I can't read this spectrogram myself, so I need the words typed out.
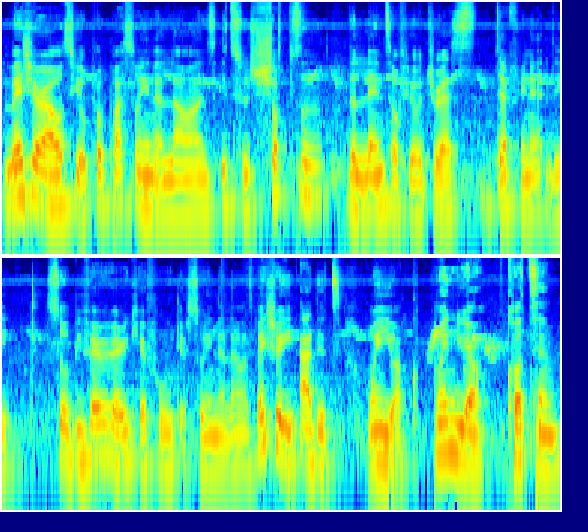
measure out your proper sewing allowance it will shorten the length of your dress definitely. So be very very careful with your sewing allowance. Make sure you add it when you are when you are cutting.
